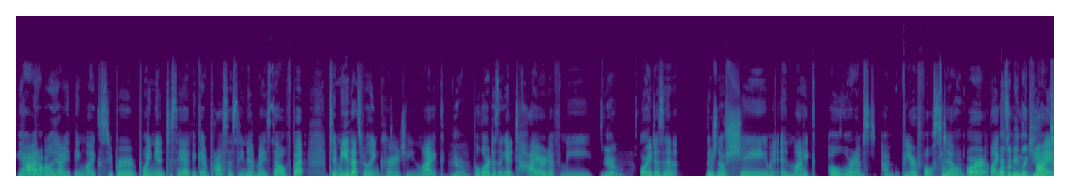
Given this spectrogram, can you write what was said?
yeah, I don't really have anything like super poignant to say. I think I'm processing it myself, but to me that's really encouraging. Like Yeah. the Lord doesn't get tired of me Yeah. or he doesn't there's no shame in like, oh Lord, I'm I'm fearful still Totally. or like what does it mean? Like he I,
